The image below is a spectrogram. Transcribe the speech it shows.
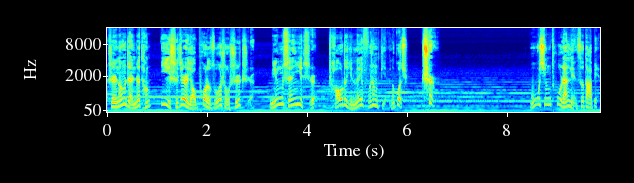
只能忍着疼，一使劲咬破了左手食指，凝神一指。朝着引雷符上点了过去，嗤。吴兴突然脸色大变，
